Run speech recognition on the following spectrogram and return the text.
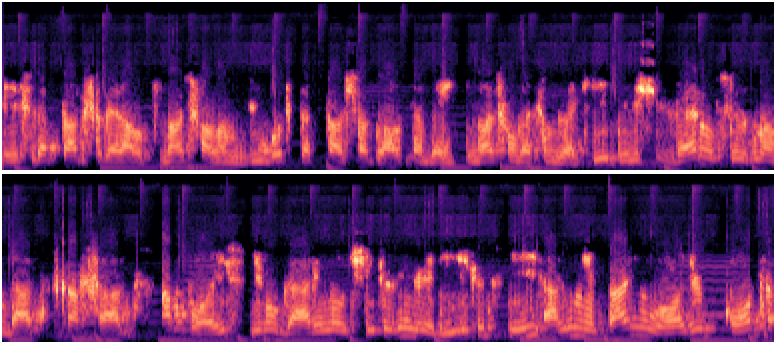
Esse deputado federal que nós falamos e um outro deputado estadual também que nós conversamos aqui, eles tiveram seus mandatos cassados após divulgarem notícias inverídicas e alimentarem o ódio contra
